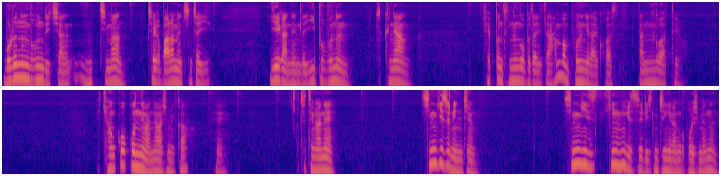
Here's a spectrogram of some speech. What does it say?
모르는 부분도 있지 않, 있지만 제가 말하면 진짜 이, 이해가 안 됩니다. 이 부분은 그냥 100번 듣는 것보다 일단 한번 보는 게 나을 것, 같, 나은 것 같아요. 경꽃꽃님 안녕하십니까? 예. 어쨌든 간에 신기술 인증 신기, 신기술 인증이라는 거 보시면은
